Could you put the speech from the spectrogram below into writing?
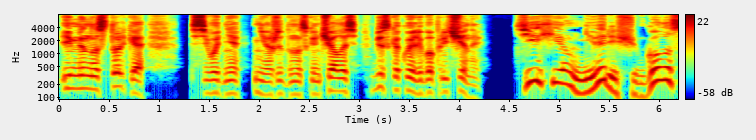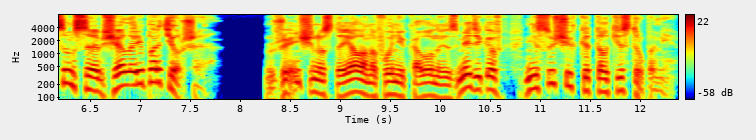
Именно столько сегодня неожиданно скончалось без какой-либо причины. Тихим, неверящим голосом сообщала репортерша. Женщина стояла на фоне колонны из медиков, несущих каталки с трупами.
